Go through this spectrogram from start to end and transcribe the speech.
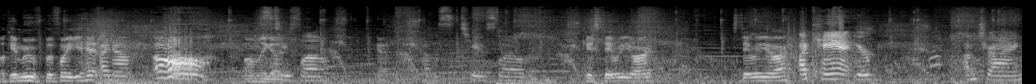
Okay, move before you get hit. I know. Oh! Oh my god. Too slow. Okay. That was too slow. Okay, stay where you are. Stay where you are. I can't. You're. I'm trying.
